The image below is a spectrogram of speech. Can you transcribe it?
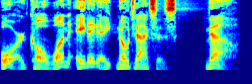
Or call 1-888-NO-TAXES. Now,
